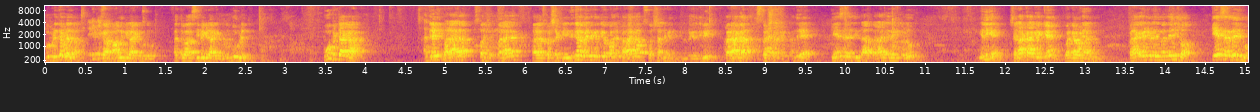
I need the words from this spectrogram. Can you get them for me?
ಹೂ ಬಿಡುತ್ತೆ ಬೆಳೆದ. ಈಗ ಮಾವಿನ ಗಿಡ ಆಗಿರ್ಬೋದು ಅಥವಾ ಸೀಬೆ ಗಿಡ ಆಗಿರ್ಬೋದು, ಹೂ ಬಿಡುತ್ತೆ ಹೂ ಬಿಟ್ಟಾಗ ಅದರಲ್ಲಿ ಪರಾಗ ಸ್ಪರ್ಶ, ಪರಾಗ ಸ್ಪರ್ಶಕ್ಕೆ ಇದನ್ನ ನಾವು ಕರಿತೀವಿ ಅಂದ್ರೆ ಪರಾಗ ಸ್ಪರ್ಶ ಅಂತ ಕರಿತೀವಿ. ಪರಾಗ ಸ್ಪರ್ಶ. ಅಂದ್ರೆ ಕೇಸರದಿಂದ ಪರಾಗರೇಖೆಗಳು ಇಲ್ಲಿಗೆ ಚಲಾಕಾಗಕ್ಕೆ ವರ್ಗಾವಣೆ ಆಗುದು ಪರಾಗರೇಣುಗಳ ಮತ್ತೆ ಇಲ್ವೋ ಕೇಸ್ ಅದೇ ಇದು.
